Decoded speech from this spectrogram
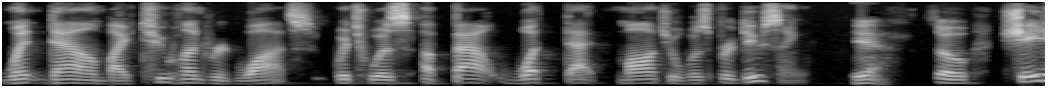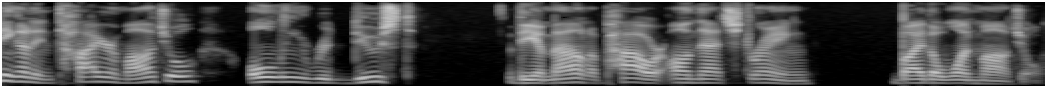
went down by 200 watts, which was about what that module was producing. yeah. So shading an entire module only reduced the amount of power on that string by the one module.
